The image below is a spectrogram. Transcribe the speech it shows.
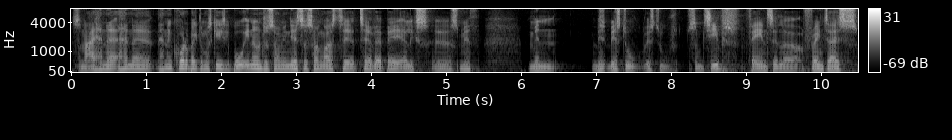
så nej, han er, han, er, han er en quarterback, der måske skal bruge endnu en sæson i næste sæson også til, til at være bag Alex øh, Smith. Men hvis, hvis, du, hvis du som Chiefs-fans eller franchise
